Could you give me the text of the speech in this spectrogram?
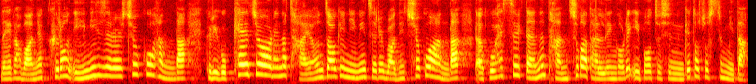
내가 만약 그런 이미지를 추구한다, 그리고 캐주얼이나 자연적인 이미지를 많이 추구한다 라고 했을 때는 단추가 달린 거를 입어주시는 게 더 좋습니다.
